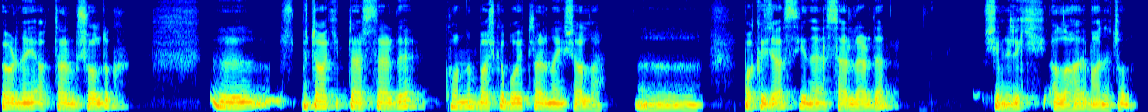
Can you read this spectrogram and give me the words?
örneği aktarmış olduk. E, mütakip derslerde konunun başka boyutlarına inşallah e, bakacağız yine eserlerden. Şimdilik Allah'a emanet olun.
